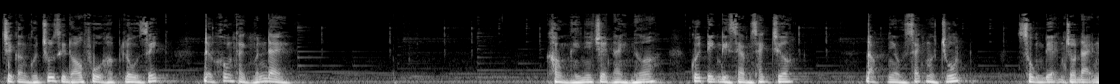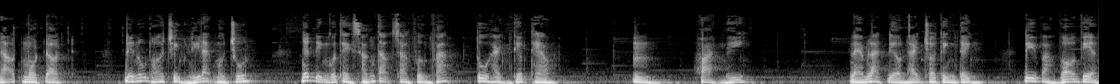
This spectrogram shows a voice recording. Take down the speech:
Chỉ cần có chút gì đó phù hợp logic Đều không thành vấn đề. Không nghĩ những chuyện này nữa. Quyết định đi xem sách trước. Đọc nhiều sách một chút, Sùng điện cho đại não một đợt, Đến lúc đó chỉnh lý lại một chút, Nhất định có thể sáng tạo ra phương pháp Tu hành tiếp theo. Ừ hoàn mỹ. Ném lạt điều lại cho tình tình Đi vào võ viện.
